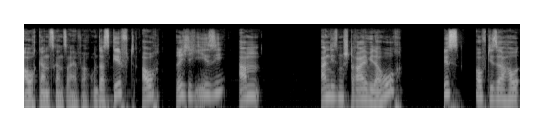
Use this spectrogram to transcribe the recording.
Auch ganz, ganz einfach. Und das Gift auch richtig easy. Am, an diesem Strahl wieder hoch. Bis auf dieser Hau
